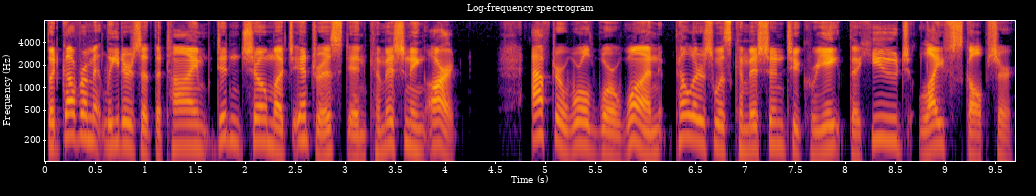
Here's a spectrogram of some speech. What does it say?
but government leaders at the time didn't show much interest in commissioning art. After World War I, Pillars was commissioned to create the huge life sculpture.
